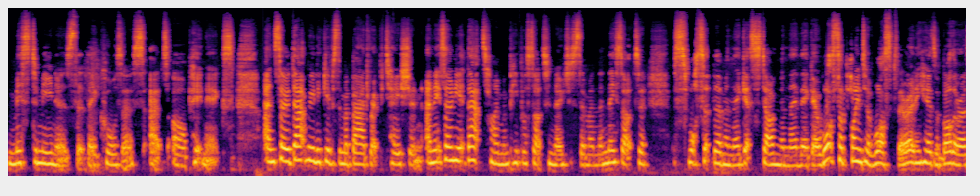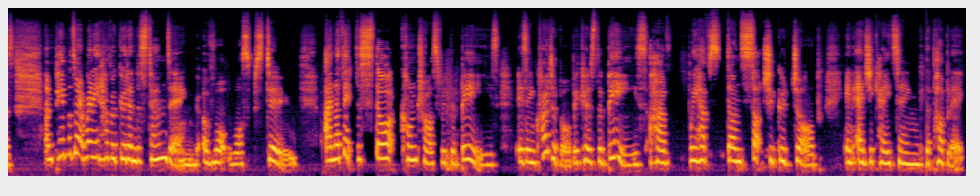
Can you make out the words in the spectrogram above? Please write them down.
misdemeanors that they cause us at our picnics. And so that really gives them a bad reputation. And it's only at that time when people start to notice them and then they start to swat at them and they get stung and then they go, What's the point of wasps? They're only here to bother us. And people don't really have a good understanding of what wasps do. And I think the stark contrast with the bees is incredible because the bees have we have done such a good job in educating the public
